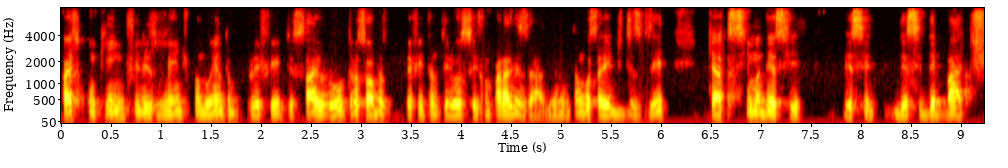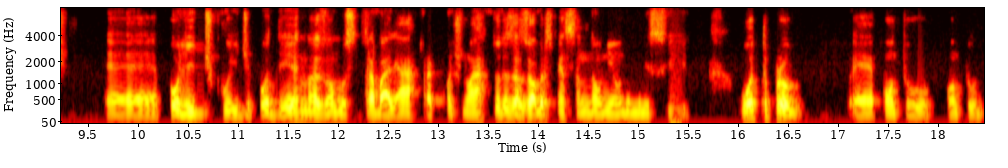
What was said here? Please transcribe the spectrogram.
faz com que, infelizmente, quando entra um prefeito e sai outras obras do prefeito anterior sejam paralisadas. Então, gostaria de dizer que acima desse desse desse debate é, político e de poder, nós vamos trabalhar para continuar todas as obras pensando na união do município. Outro pro, é, ponto, ponto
